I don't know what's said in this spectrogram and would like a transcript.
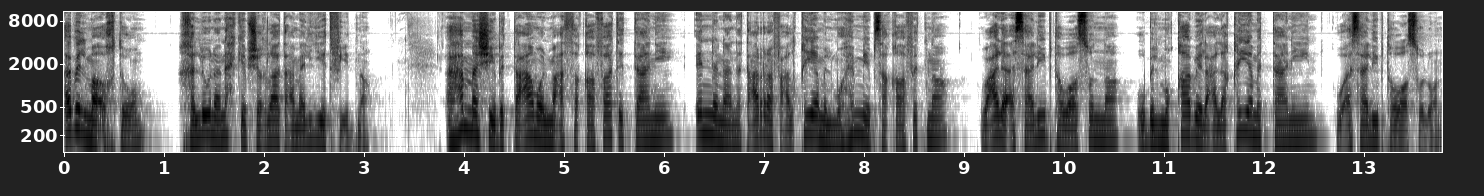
قبل ما أختم خلونا نحكي بشغلات عملية تفيدنا. أهم شيء بالتعامل مع الثقافات التانية إننا نتعرف على القيم المهمة بثقافتنا وعلى أساليب تواصلنا وبالمقابل على قيم التانيين وأساليب تواصلهم.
